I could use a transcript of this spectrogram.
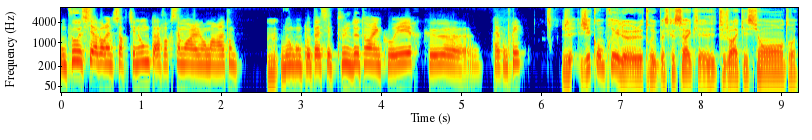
on peut aussi avoir une sortie longue, pas forcément à long marathon. Mm. Donc, on peut passer plus de temps à courir que. T'as compris? J'ai compris le, le, truc parce que c'est vrai qu'il y a toujours la question entre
